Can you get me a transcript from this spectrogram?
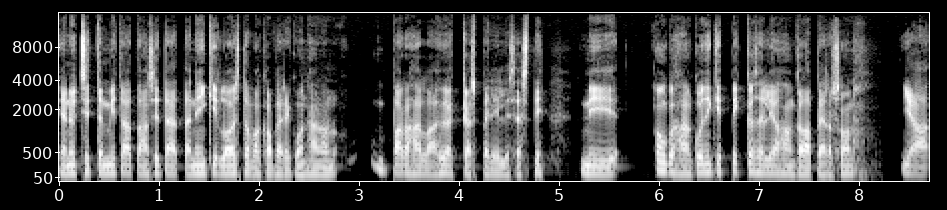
Ja nyt sitten mitataan sitä, että niinkin loistava kaveri, kun hän on parhaillaan hyökkäyspelillisesti, niin onko hän kuitenkin pikkasen liian hankala persoon. Ja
